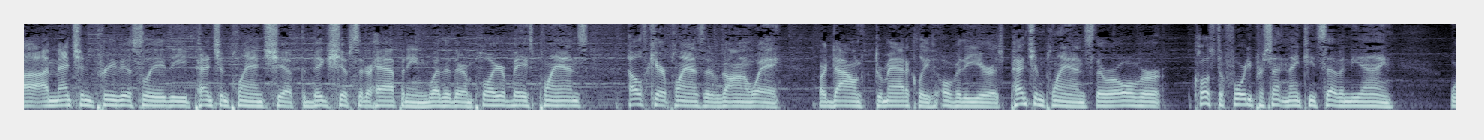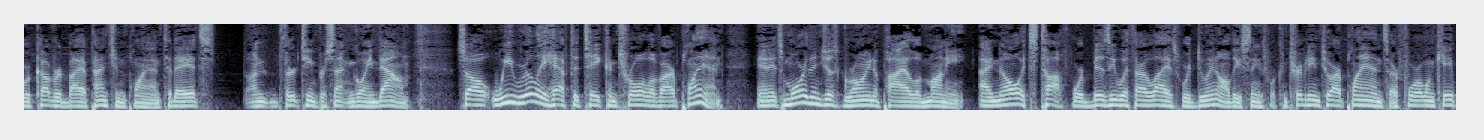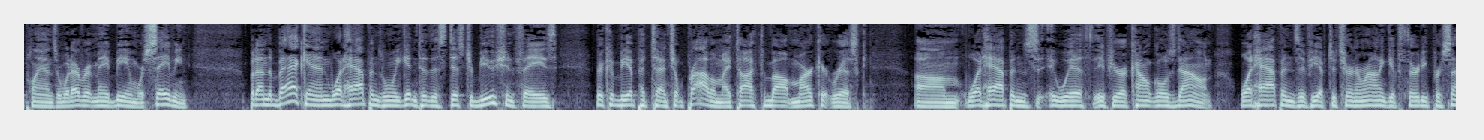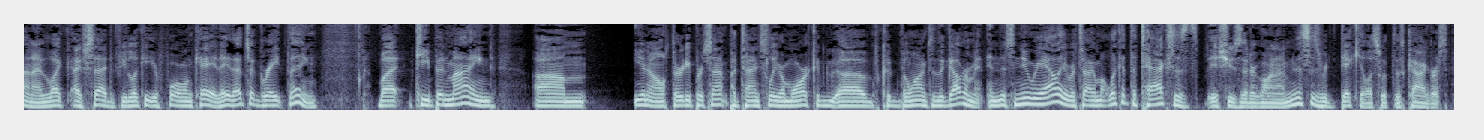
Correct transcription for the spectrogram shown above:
uh, I mentioned previously the pension plan shift, the big shifts that are happening, whether they're employer based plans, healthcare plans that have gone away or down dramatically over the years. Pension plans, there were over close to 40% in 1979 were covered by a pension plan. Today it's on 13% and going down. So we really have to take control of our plan. And it's more than just growing a pile of money. I know it's tough. We're busy with our lives. We're doing all these things. We're contributing to our plans, our 401k plans, or whatever it may be, and we're saving. But on the back end, what happens when we get into this distribution phase? There could be a potential problem. I talked about market risk. Um, what happens with if your account goes down? What happens if you have to turn around and give 30%? I like I said, if you look at your 401k, hey, that's a great thing. But keep in mind, um, you know, 30% potentially or more could uh, could belong to the government. In this new reality we're talking about, look at the taxes issues that are going on. I mean, this is ridiculous with this Congress.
